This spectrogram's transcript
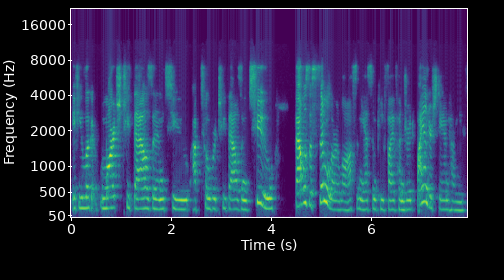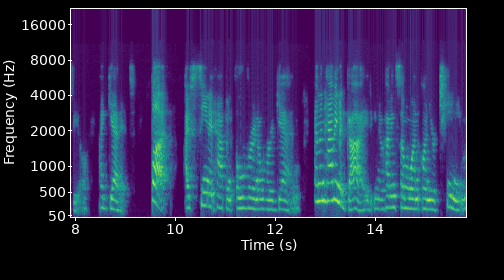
if you look at March 2000 to October 2002, that was a similar loss in the S&P 500. I understand how you feel. I get it. But I've seen it happen over and over again. And then having a guide, you know, having someone on your team,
